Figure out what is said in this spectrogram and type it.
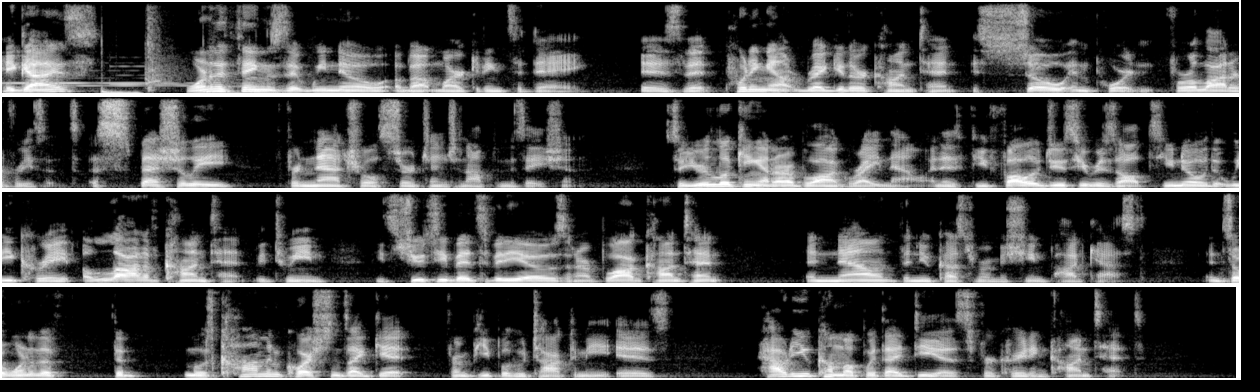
Hey guys, one of the things that we know about marketing today is that putting out regular content is so important for a lot of reasons, especially for natural search engine optimization. So you're looking at our blog right now, and if you follow Juicy Results, you know that we create a lot of content between these Juicy Bits videos and our blog content, and now the new Customer Machine podcast. And so one of the, the most common questions I get from people who talk to me is, how do you come up with ideas for creating content?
